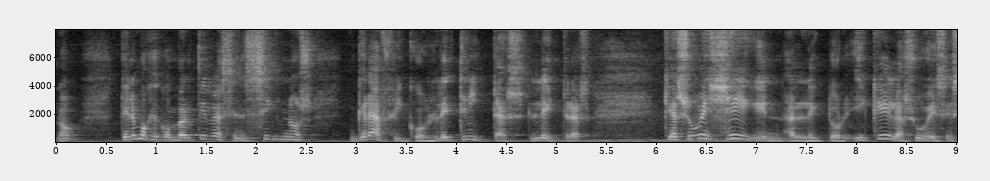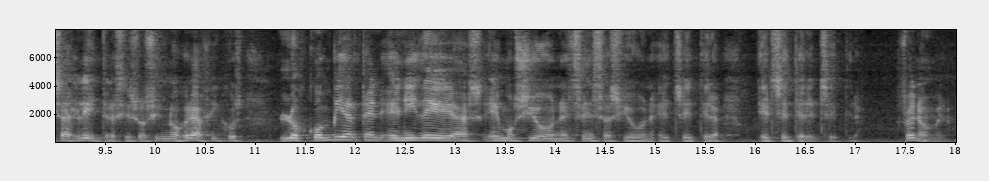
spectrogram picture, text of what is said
¿no? Tenemos que convertirlas en signos gráficos, letritas, letras, que a su vez lleguen al lector y que él a su vez esas letras, esos signos gráficos, los convierten en ideas, emociones, sensaciones, etcétera, etcétera, etcétera. Fenómeno.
